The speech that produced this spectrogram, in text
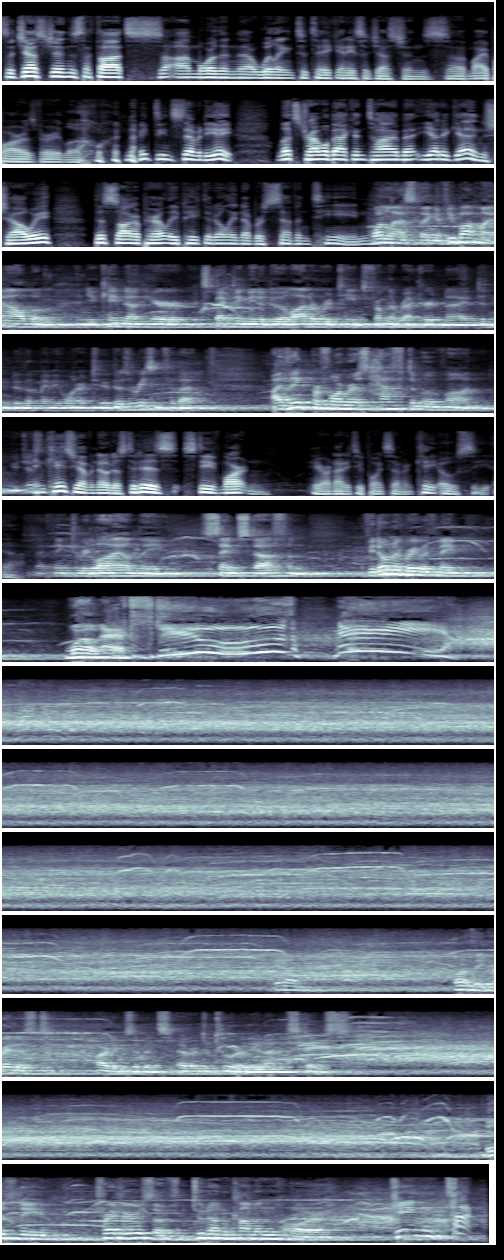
Suggestions, thoughts, I'm more than uh, willing to take any suggestions. Uh, my bar is very low. 1978. Let's travel back in time yet again, shall we? This song apparently peaked at only number 17. One last thing if you bought my album and you came down here expecting me to do a lot of routines from the record and I didn't do them, maybe one or two, there's a reason for that. I think performers have to move on. You just In case you haven't noticed, it is Steve Martin here on 92.7 KOCF. I think to rely on the same stuff and if you don't agree with me, well, excuse me! You know, one of the greatest art exhibits ever to tour the United States. Is the treasures of Tutankhamun or King Tut?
